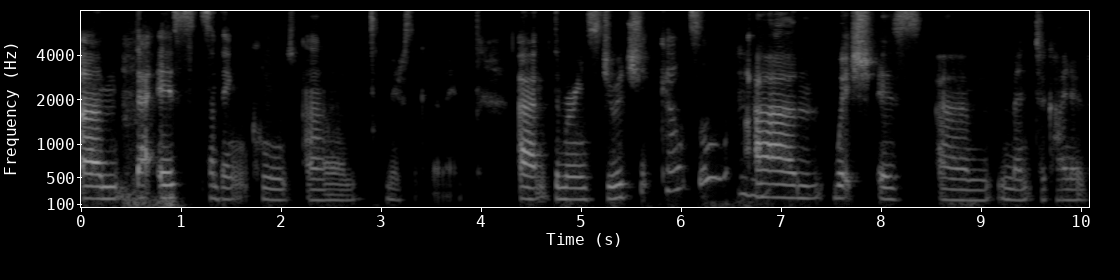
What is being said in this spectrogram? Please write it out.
Um there is something called um let me just think of the name. Um, the Marine Stewardship Council, Mhm. um, which is um, meant to kind of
